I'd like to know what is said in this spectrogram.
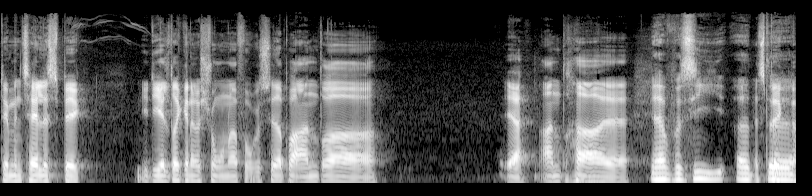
det mentale aspekt i de ældre generationer og fokuseret på andre, ja, andre øh, Ja, præcis. At, aspekter. øh,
